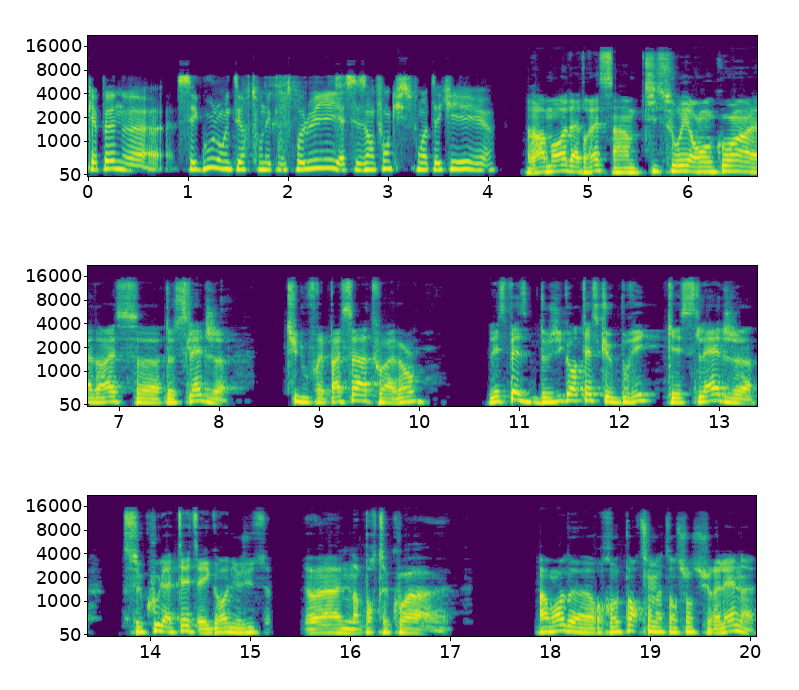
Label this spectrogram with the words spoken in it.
Capone, euh, ses ghouls ont été retournés contre lui, il y a ses enfants qui se font attaquer. euh. Ramrod adresse un petit sourire en coin à l'adresse de Sledge. Tu nous ferais pas ça, toi, non? L'espèce de gigantesque brique qui est Sledge secoue la tête et grogne juste. Ouais, n'importe quoi. Ramrod euh, reporte son attention sur Hélène.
